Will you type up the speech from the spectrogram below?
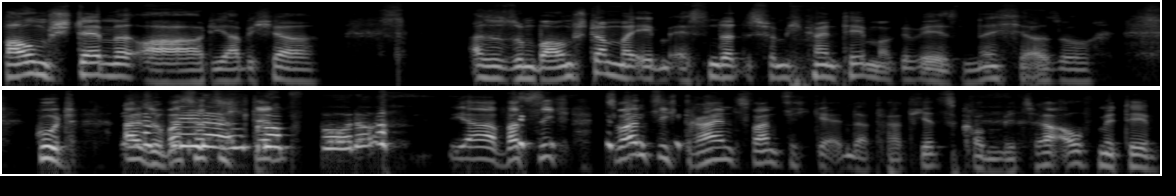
Baumstämme, oh, die habe ich ja. Also so ein Baumstamm mal eben essen, das ist für mich kein Thema gewesen, nicht? Also gut, also was Bilder hat sich denn Kopf, ja, was sich 2023 geändert hat. Jetzt komm mit, hör auf mit dem.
